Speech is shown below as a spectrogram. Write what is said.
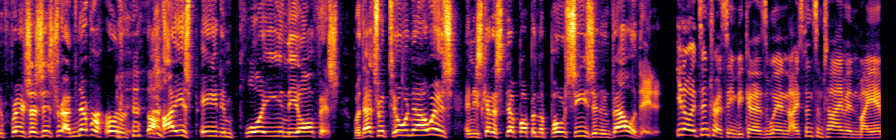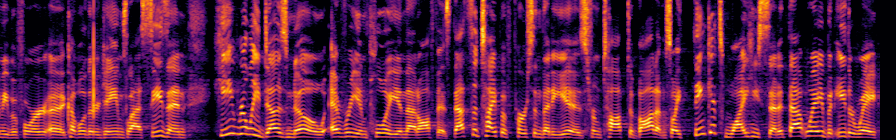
in franchise history. I've never heard the highest paid employee in the office. But that's what Tua now is, and he's got to step up in the postseason and validate it. You know, it's interesting because when I spent some time in Miami before uh, a couple of their games last season, he really does know every employee in that office. That's the type of person that he is from top to bottom. So I think it's why he said it that way, but either way,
